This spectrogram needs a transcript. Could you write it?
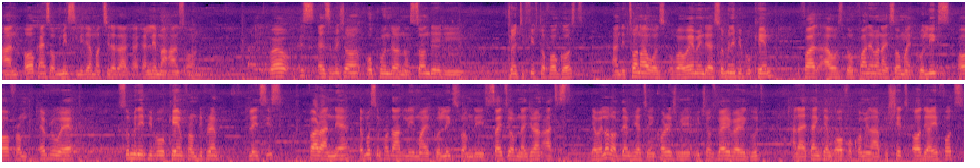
and all kinds of mixed media material that I can lay my hands on. Well, this exhibition opened on Sunday, the 25th of August and the turnout was overwhelming. There so many people came. In fact, I was dumbfounded when I saw my colleagues all from everywhere. So many people came from different places, far and near. And most importantly, my colleagues from the Society of Nigerian Artists. There were a lot of them here to encourage me, which was very, very good. And I thank them all for coming. I appreciate all their efforts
